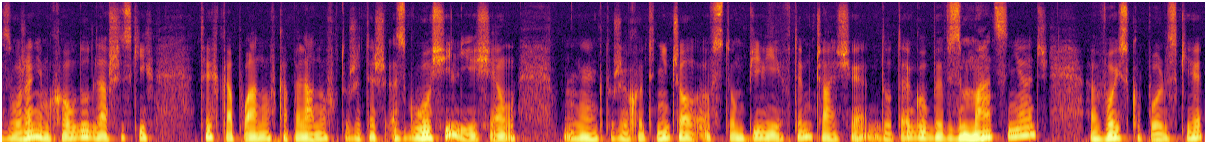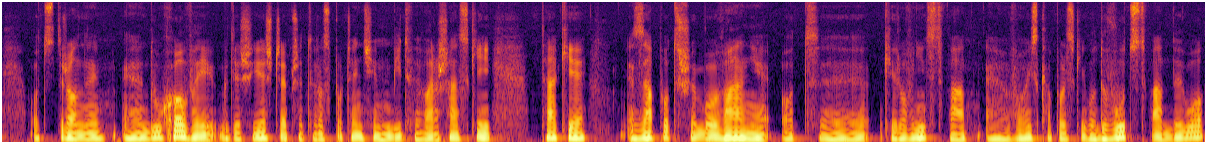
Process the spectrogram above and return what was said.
złożeniem hołdu dla wszystkich tych kapłanów, kapelanów, którzy też zgłosili się, e, którzy ochotniczo wstąpili w tym czasie do tego, by wzmacniać wojsko polskie od strony e, duchowej, gdyż jeszcze przed rozpoczęciem Bitwy Warszawskiej takie zapotrzebowanie od e, kierownictwa wojska polskiego, dowództwa było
